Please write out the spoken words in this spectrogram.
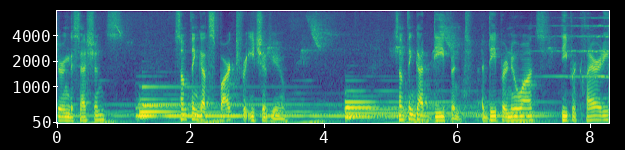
during the sessions. Something got sparked for each of you. Something got deepened, a deeper nuance, deeper clarity,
